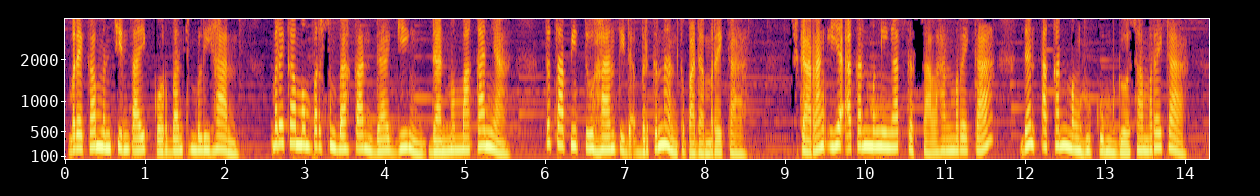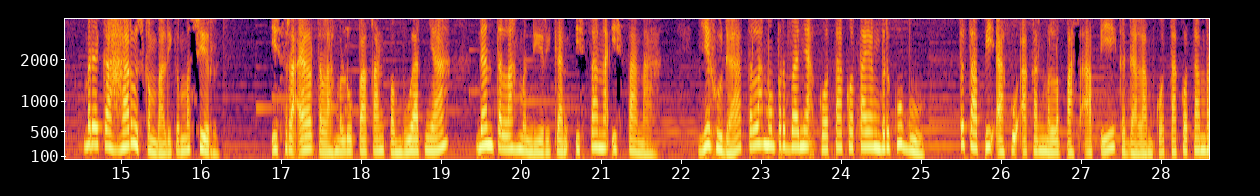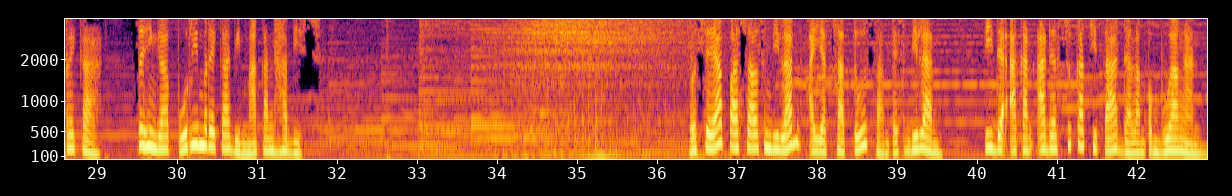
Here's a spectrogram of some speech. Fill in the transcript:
Mereka mencintai korban sembelihan, mereka mempersembahkan daging dan memakannya, tetapi Tuhan tidak berkenan kepada mereka. Sekarang ia akan mengingat kesalahan mereka dan akan menghukum dosa mereka. Mereka harus kembali ke Mesir. Israel telah melupakan pembuatnya dan telah mendirikan istana-istana Yehuda telah memperbanyak kota-kota yang berkubu, tetapi aku akan melepas api ke dalam kota-kota mereka, sehingga puri mereka dimakan habis. Hosea pasal 9 ayat 1 sampai 9. Tidak akan ada sukacita dalam pembuangan.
